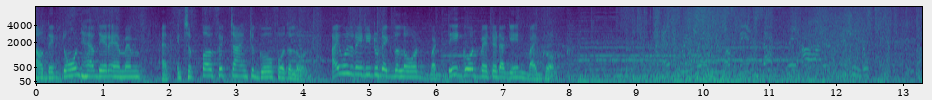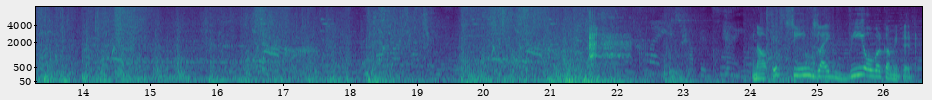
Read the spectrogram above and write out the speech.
Now they don't have their MM and it's a perfect time to go for the Lord. I was ready to take the Lord but they got baited again by Grock. Everything must be exactly how I envisioned it. Slain. You have been slain. Now it seems like we overcommitted.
